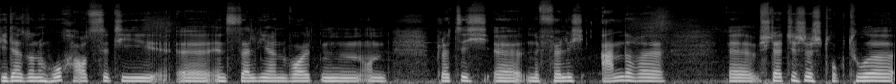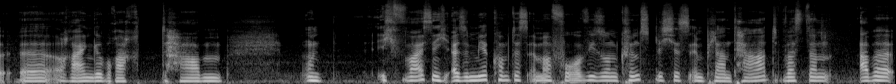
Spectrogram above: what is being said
die da so eine Hochhaus-City äh, installieren wollten und plötzlich äh, eine völlig andere äh, städtische Struktur äh, reingebracht haben. Und ich weiß nicht, also mir kommt das immer vor wie so ein künstliches Implantat, was dann aber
